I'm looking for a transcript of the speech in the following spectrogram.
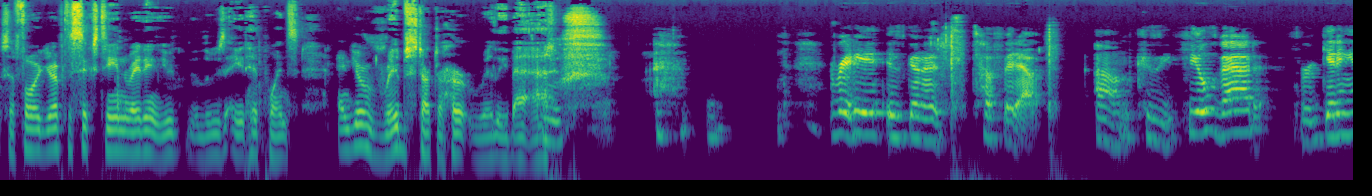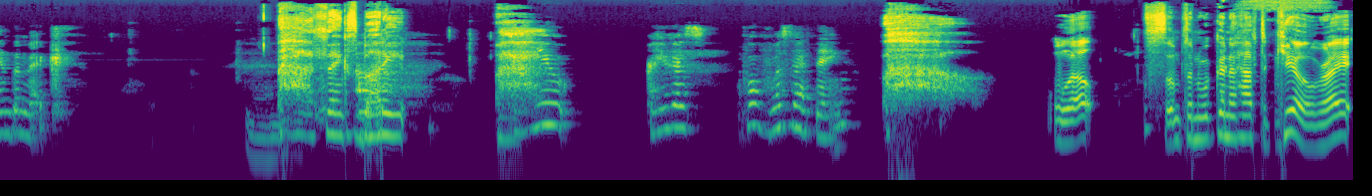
So forward, you're up to 16 radiant. You lose eight hit points, and your ribs start to hurt really bad. Oof. Radiant is gonna tough it out. Um, cause he feels bad for getting in the mech. Ah, thanks, buddy. Are you, are you guys, what was that thing? well, something we're gonna have to kill, right?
